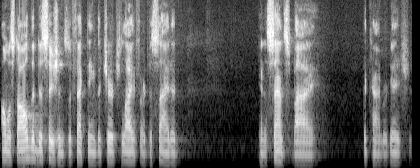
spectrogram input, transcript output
almost all the decisions affecting the church life are decided in a sense, by the congregation.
